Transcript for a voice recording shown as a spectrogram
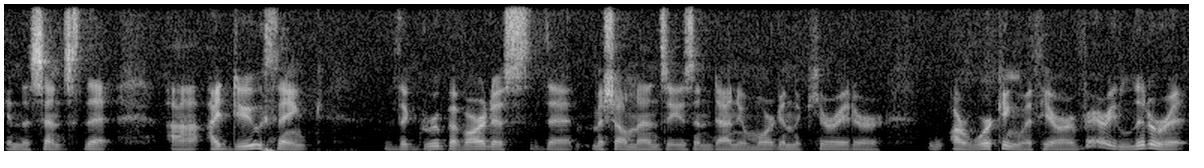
in the sense that uh, I do think the group of artists that Michelle Menzies and Daniel Morgan, the curator, are working with here are very literate,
